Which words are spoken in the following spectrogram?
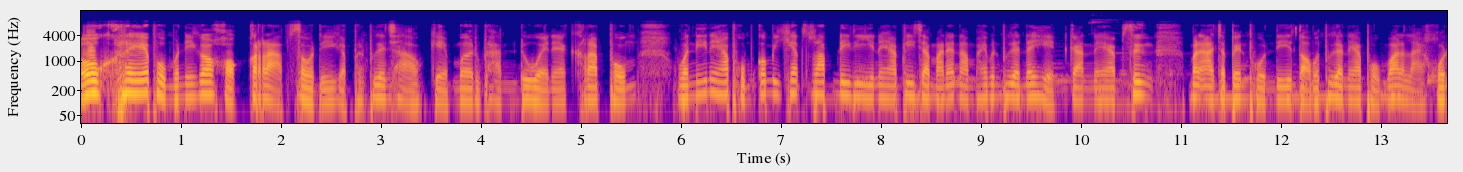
โอเคผมวันนี้ก็ขอกราบสวัสดีกับเพื่อนๆชาวเกมเมอร์ทุกท่านด้วยนะครับผมวันนี้นะครับผมก็มีเคล็ดลับดีๆนะครับที่จะมาแนะนำให้เพื่อนๆได้เห็นกันนะครับซึ่งมันอาจจะเป็นผลดีต่อเพื่อนๆนะครับผมว่าหลายๆคน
